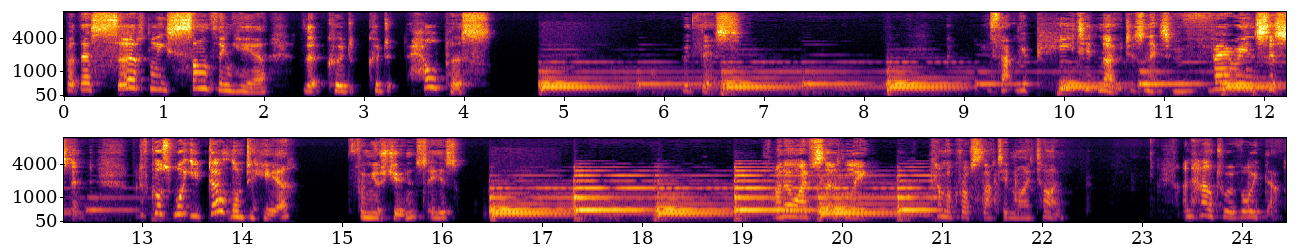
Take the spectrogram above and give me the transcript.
but there's certainly something here that could, could help us with this. It's that repeated note, isn't it? It's very insistent. But of course, what you don't want to hear from your students is, I know I've certainly come across that in my time and how to avoid that?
